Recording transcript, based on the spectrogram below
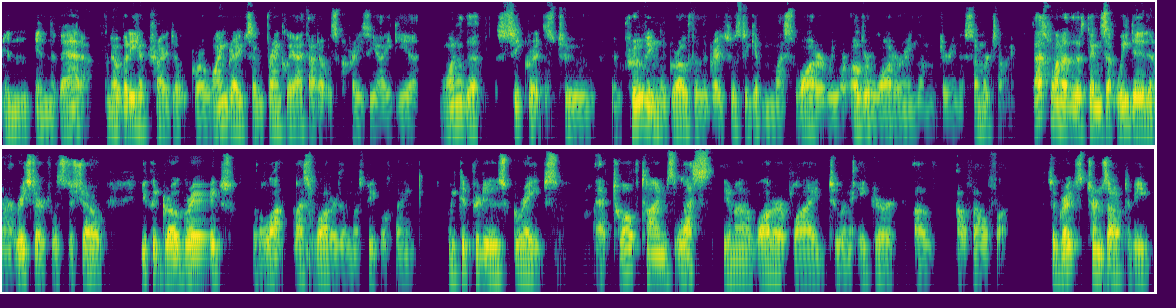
in, in Nevada. Nobody had tried to grow wine grapes, and frankly, I thought it was a crazy idea. One of the secrets to improving the growth of the grapes was to give them less water. We were overwatering them during the summertime. That's one of the things that we did in our research was to show you could grow grapes with a lot less water than most people think. We could produce grapes at 12 times less the amount of water applied to an acre of alfalfa. So grapes turns out to be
